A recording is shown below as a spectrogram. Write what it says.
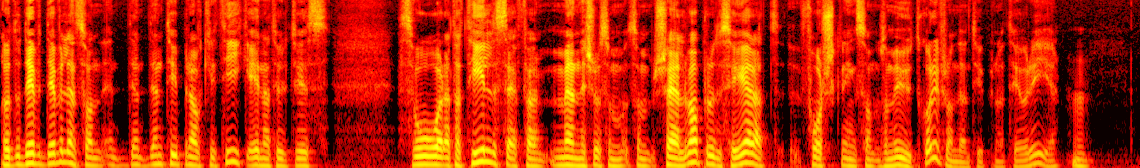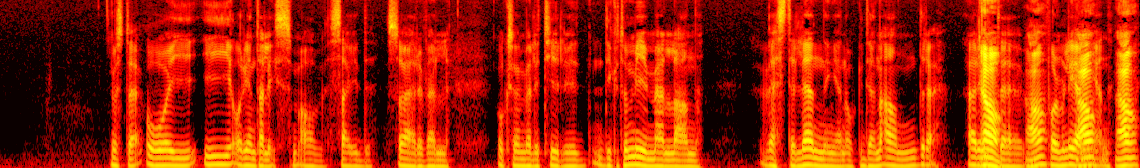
Och det, det är väl en sån, den, den typen av kritik är naturligtvis svår att ta till sig för människor som, som själva har producerat forskning som, som utgår ifrån den typen av teorier. Mm. Just det, och i, i orientalism av Said så är det väl också en väldigt tydlig dikotomi mellan västerlänningen och den andre. Är det ja, inte ja, formuleringen? Ja.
